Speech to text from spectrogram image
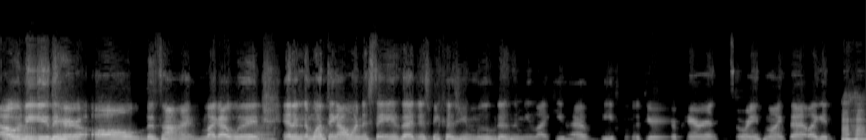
I would yeah. be there all the time. Like I would. Yeah. And one thing I want to say is that just because you move doesn't mean like you have beef with your, your parents or anything like that. Like it mm-hmm.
